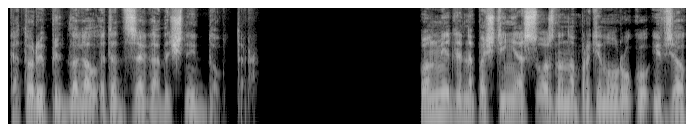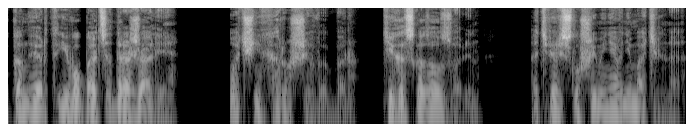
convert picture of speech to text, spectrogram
который предлагал этот загадочный доктор. Он медленно, почти неосознанно протянул руку и взял конверт. Его пальцы дрожали. «Очень хороший выбор», — тихо сказал Зорин. «А теперь слушай меня внимательно.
